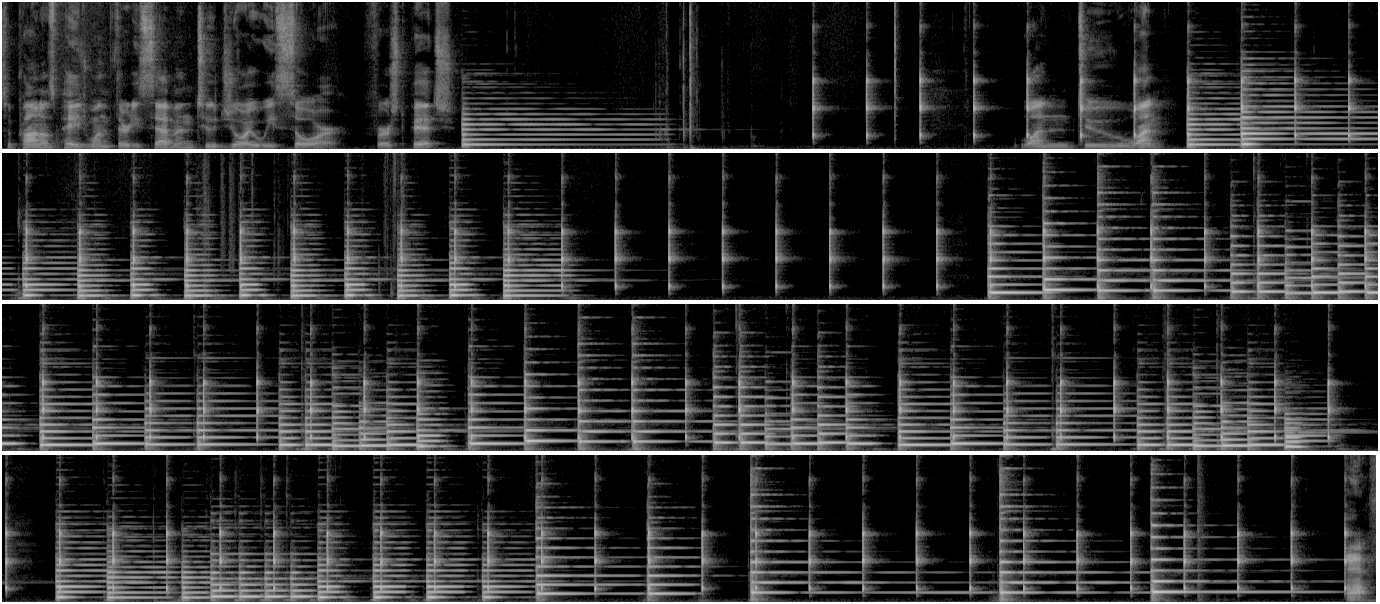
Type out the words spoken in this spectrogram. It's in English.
Sopranos, page 137, To Joy We Soar. First pitch. One, two, one. off.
